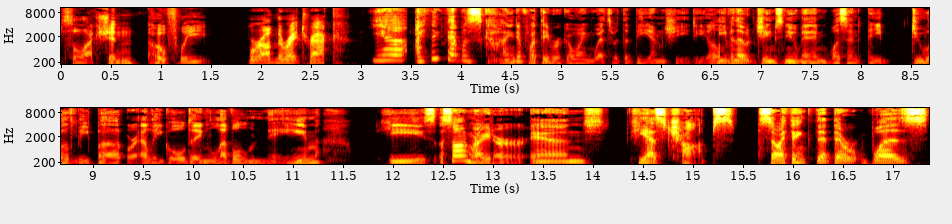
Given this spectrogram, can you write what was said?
selection, hopefully we're on the right track. Yeah, I think that was kind of what they were going with with the BMG deal. Even though James Newman wasn't a Dua Lipa or Ellie Goulding level name, he's a songwriter and he has chops. So I think that there was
